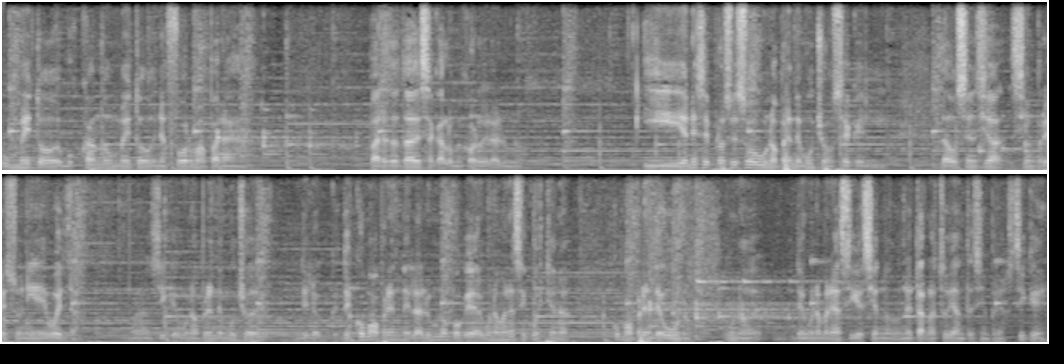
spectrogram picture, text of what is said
un método, buscando un método una forma para, para tratar de sacar lo mejor del alumno. Y en ese proceso uno aprende mucho, o sea que la docencia siempre es un ida y vuelta. Así que uno aprende mucho de, cómo aprende el alumno porque de alguna manera se cuestiona cómo aprende uno. Uno de alguna manera sigue siendo un eterno estudiante siempre. Así que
